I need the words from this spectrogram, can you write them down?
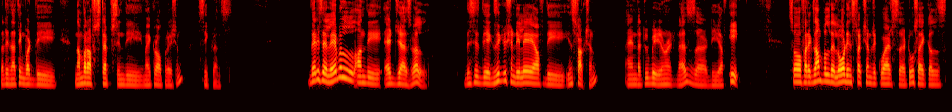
that is nothing but the number of steps in the micro operation sequence. There is a label on the edge as well. This is the execution delay of the instruction and that will be denoted as uh, d of e. So, for example, the load instruction requires uh, 2 cycles,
